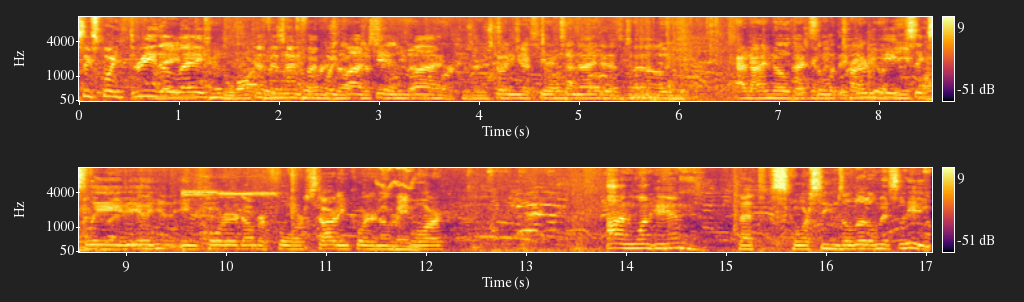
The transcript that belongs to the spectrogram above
96.3 the leg, FM 95.5 KNY. Joining us here tonight as well. And I know they're going to try to go deep 6 lead in, in quarter number four, starting quarter number I mean, four. On one hand, that score seems a little misleading.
